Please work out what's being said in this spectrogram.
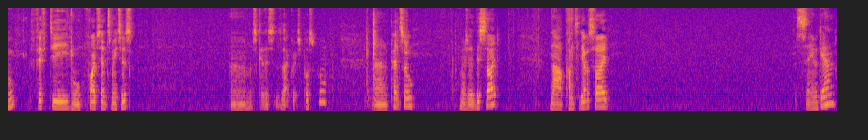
Ooh, 50 or 5 centimeters. Um, let's get this as accurate as possible. And pencil, measure this side. Now come to the other side. Same again.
